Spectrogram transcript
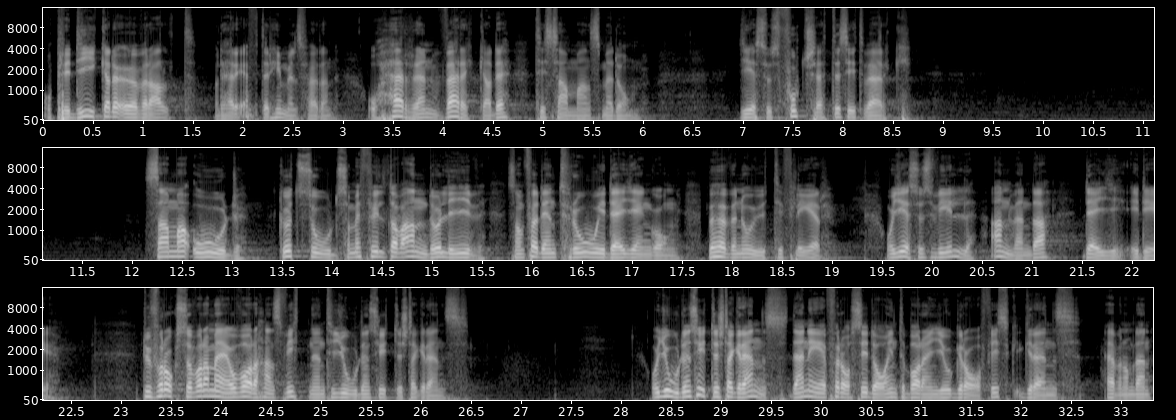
och predikade överallt, och det här är efter himmelsfärden, och Herren verkade tillsammans med dem. Jesus fortsätter sitt verk. Samma ord, Guds ord som är fyllt av ande och liv, som födde en tro i dig en gång, behöver nå ut till fler. Och Jesus vill använda dig i det. Du får också vara med och vara hans vittnen till jordens yttersta gräns. Och jordens yttersta gräns, den är för oss idag inte bara en geografisk gräns, även om den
